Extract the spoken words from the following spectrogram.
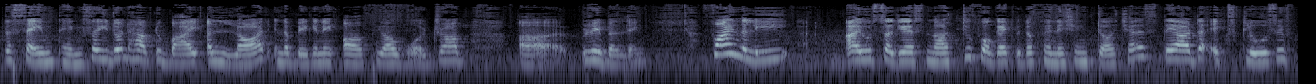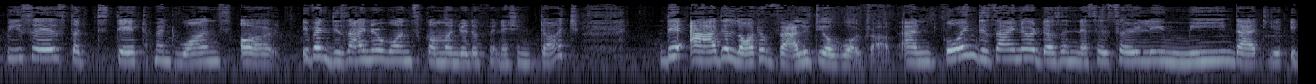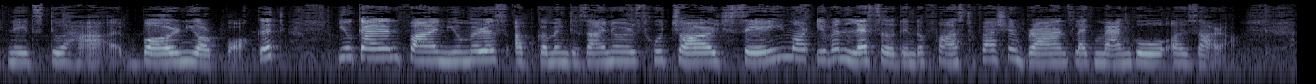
the same thing. So you don't have to buy a lot in the beginning of your wardrobe uh, rebuilding. Finally I would suggest not to forget with the finishing touches. They are the exclusive pieces, the statement ones, or even designer ones come under the finishing touch. They add a lot of value to your wardrobe. And going designer doesn't necessarily mean that you, it needs to ha- burn your pocket. You can find numerous upcoming designers who charge same or even lesser than the fast fashion brands like Mango or Zara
